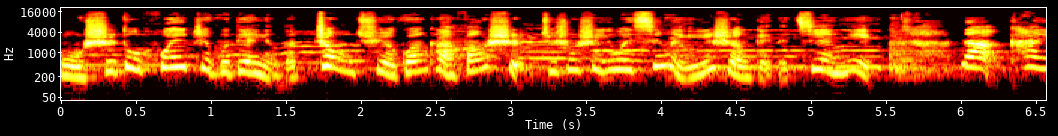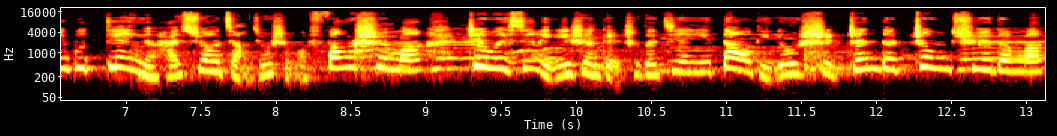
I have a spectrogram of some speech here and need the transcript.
五十度灰》这部电影的正确观看方式，据说是一位心理医生给的建议。那看一部电影还需要讲究什么方式吗？这位心理医生给出的建议到底又？是真的正确的吗？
